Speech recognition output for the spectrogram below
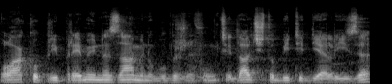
polako pripremaju na zamenu bubrežne funkcije. Da li će to biti dijaliza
